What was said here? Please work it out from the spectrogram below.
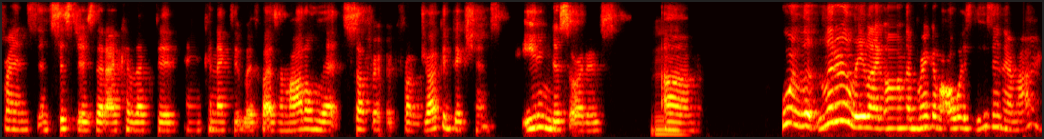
friends and sisters that I collected and connected with as a model that suffered from drug addictions, eating disorders, mm. um, who are li- literally like on the brink of always losing their mind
